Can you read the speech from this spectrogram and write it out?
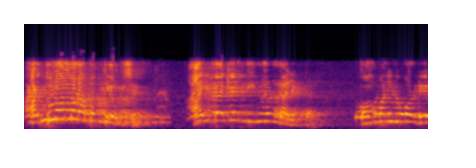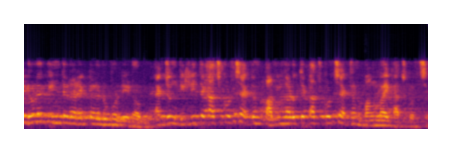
আর দু নম্বর আপত্তি হচ্ছে আইপ্যাকের তিনজন ডাইরেক্টর কোম্পানির উপর রেড হলে তিনটে ডাইরেক্টরের উপর রেড হবে। একজন দিল্লিতে কাজ করছে, একজন তামিলনাড়ুতে কাজ করছে, একজন বাংলায় কাজ করছে।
